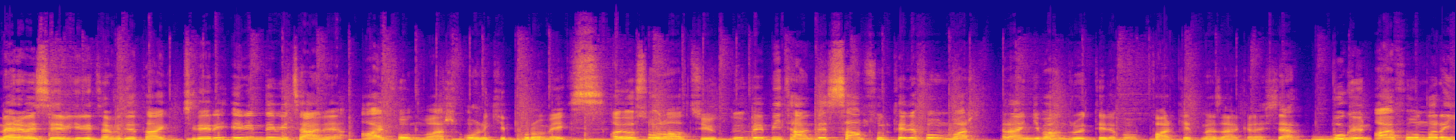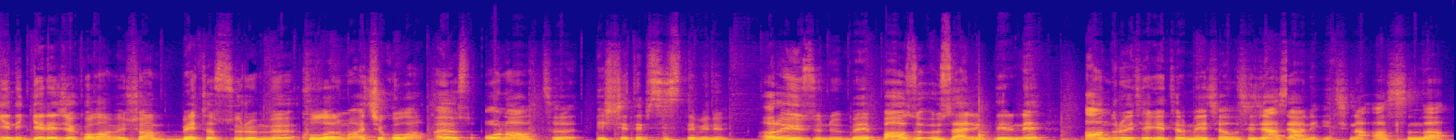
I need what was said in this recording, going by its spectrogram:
Merhaba sevgili Tamide takipçileri. Elimde bir tane iPhone var. 12 Pro Max. iOS 16 yüklü ve bir tane de Samsung telefon var. Herhangi bir Android telefon fark etmez arkadaşlar. Bugün iPhone'lara yeni gelecek olan ve şu an beta sürümü kullanıma açık olan iOS 16 işletim sisteminin arayüzünü ve bazı özelliklerini Android'e getirmeye çalışacağız. Yani içine aslında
